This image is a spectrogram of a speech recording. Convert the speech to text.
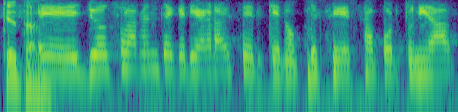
¿Qué tal? Eh, yo solamente quería agradecer que nos preste esta oportunidad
